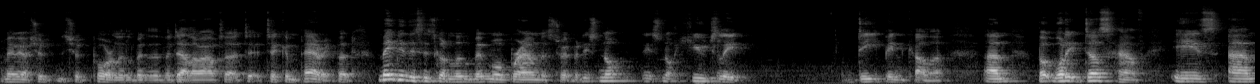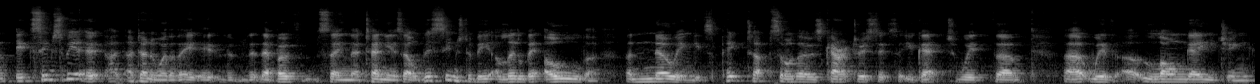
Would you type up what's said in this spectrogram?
maybe I should should pour a little bit of the Verdelho out uh, to, to compare it, but maybe this has got a little bit more brownness to it. But it's not it's not hugely deep in colour. Um, but what it does have is um, it seems to be I, I don't know whether they they're both saying they're 10 years old. This seems to be a little bit older and knowing. It's picked up some of those characteristics that you get with um, uh, with uh, long aging.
